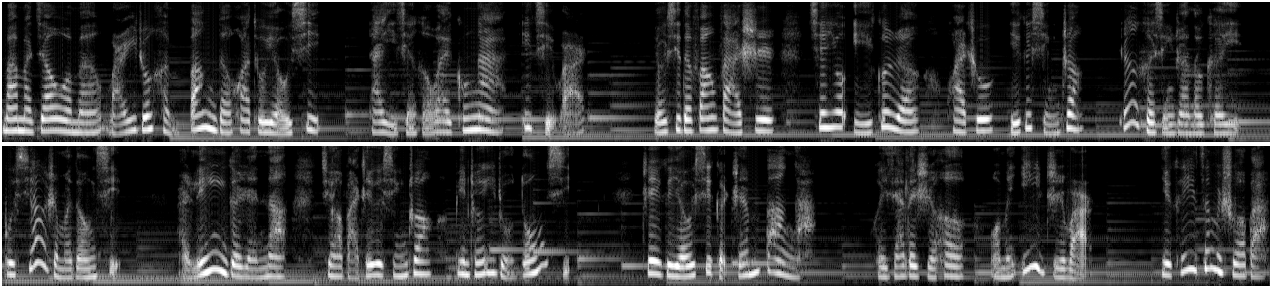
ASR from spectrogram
妈妈教我们玩一种很棒的画图游戏。他以前和外公啊一起玩。游戏的方法是，先由一个人画出一个形状，任何形状都可以，不需要什么东西。而另一个人呢，就要把这个形状变成一种东西。这个游戏可真棒啊！回家的时候，我们一直玩，也可以这么说吧。”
